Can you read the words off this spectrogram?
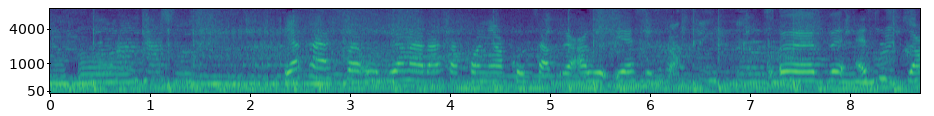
Mm. Jaka jest twoja ulubiona rasa konia kuca w realu i SSO? Yy, w SSO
